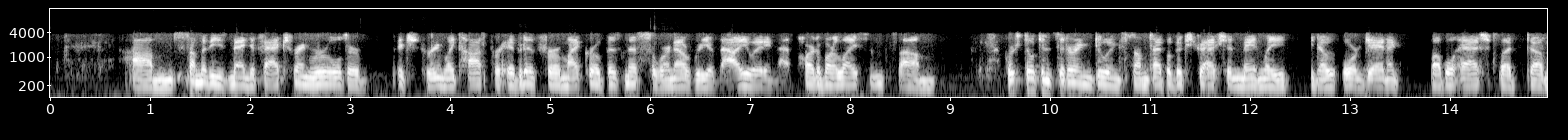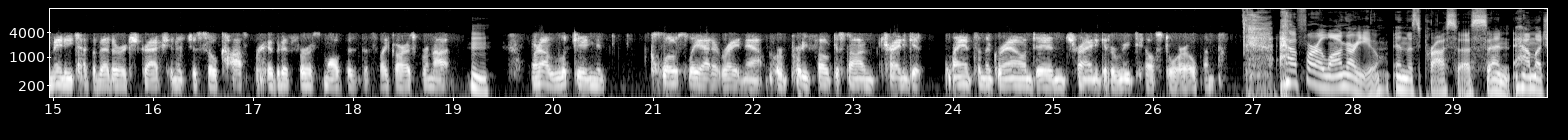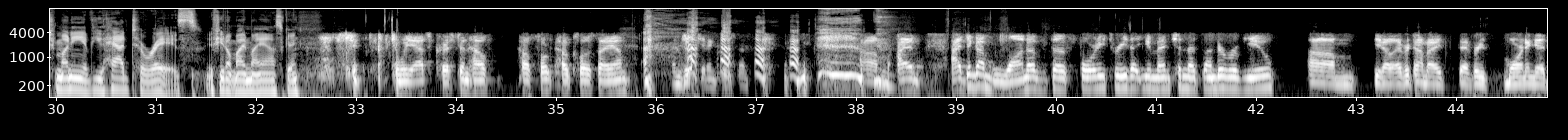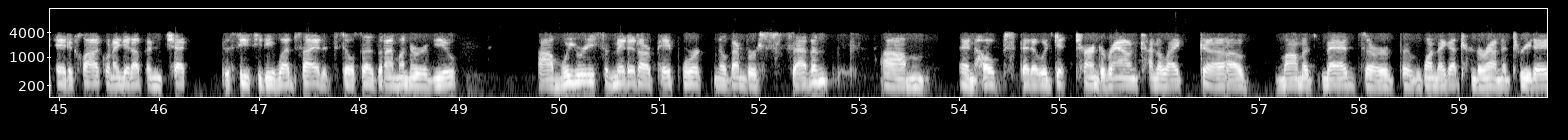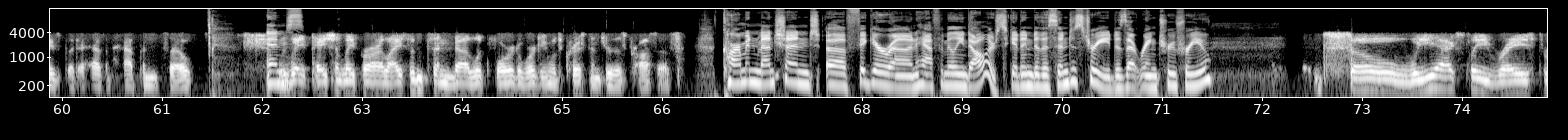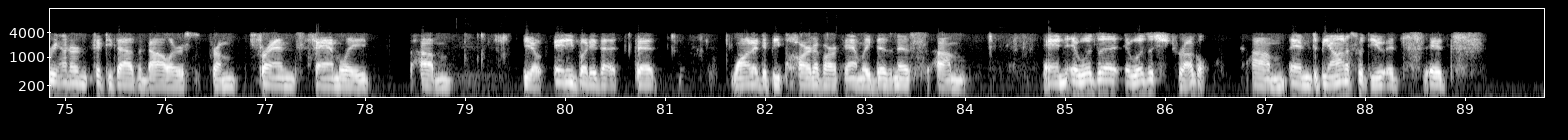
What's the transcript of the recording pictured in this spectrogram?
Um, some of these manufacturing rules are extremely cost prohibitive for a micro business, so we're now reevaluating that part of our license. Um, we're still considering doing some type of extraction, mainly you know organic bubble hash, but um, any type of other extraction is just so cost prohibitive for a small business like ours. We're not hmm. we're not looking closely at it right now. We're pretty focused on trying to get plants on the ground and trying to get a retail store open. How far along are you in this process, and how much money have you had to raise, if you don't mind my asking? Can, we ask Kristen how how how close I am? I'm just kidding, Kristen. um, I'm I think I'm one of the 43 that you mentioned that's under review. Um, you know, every time I every morning at eight o'clock when I get up and check the CCD website, it still says that I'm under review. Um, we resubmitted our paperwork November 7th um, in hopes that it would get turned around, kind of like uh, Mama's Meds or the one that got turned around in three days, but it hasn't happened. So and we wait patiently for our license and uh, look forward to working with Kristen through this process. Carmen mentioned a figure around half a million dollars to get into this industry. Does that ring true for you? So we actually raised three hundred and fifty thousand dollars from friends, family, um, you know anybody that that wanted to be part of our family business. Um, and it was a it was a struggle. Um, and to be honest with you, it's it's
